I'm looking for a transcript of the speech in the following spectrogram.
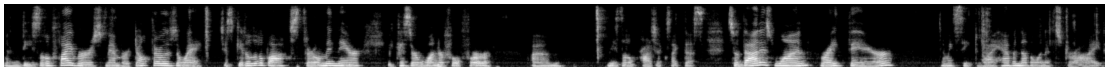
And these little fibers, remember, don't throw those away. Just get a little box, throw them in there because they're wonderful for um, these little projects like this. So that is one right there. Let me see, do I have another one that's dried?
